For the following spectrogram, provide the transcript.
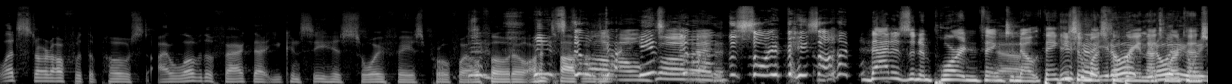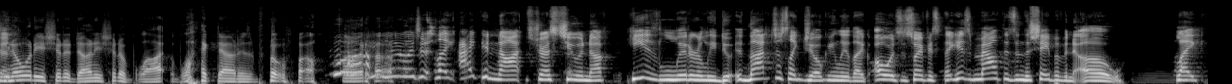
let's start off with the post. I love the fact that you can see his soy face profile photo on He's top still of it. got, Oh, he's still good. has the soy face on. that is an important thing to Yeah. know. Thank He you so much you for know what- bringing that to our he- attention. You know what he should have done? He should have bla- blacked out his profile He photo. literally like I cannot stress to you enough. He is literally doing not just like jokingly like oh it's a soy face. Like his mouth is in the shape of an O. Like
